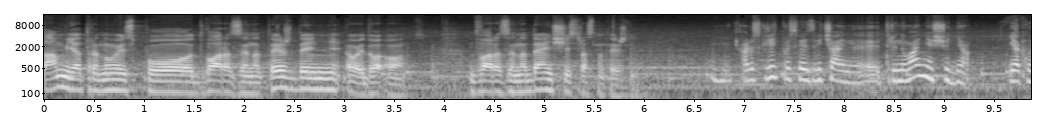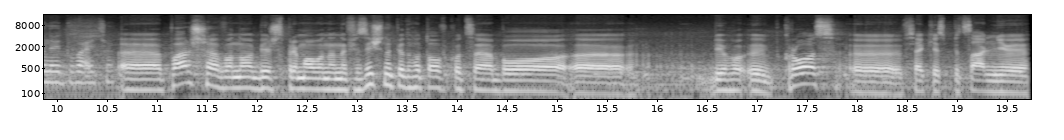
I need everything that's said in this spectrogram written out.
Там я тренуюсь по два рази на тиждень, ой, два, о, два рази на день, шість разів на тиждень. А розкажіть про своє звичайне е, тренування щодня. Як воно відбувається? Е, перше, воно більш спрямоване на фізичну підготовку. Це або е, біго, е, крос, е, всякі спеціальні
